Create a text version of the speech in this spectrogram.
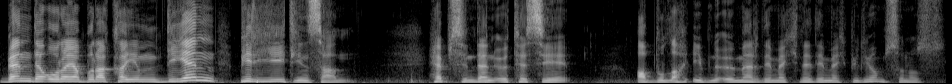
ben de oraya bırakayım diyen bir yiğit insan. Hepsinden ötesi Abdullah İbni Ömer demek ne demek biliyor musunuz?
